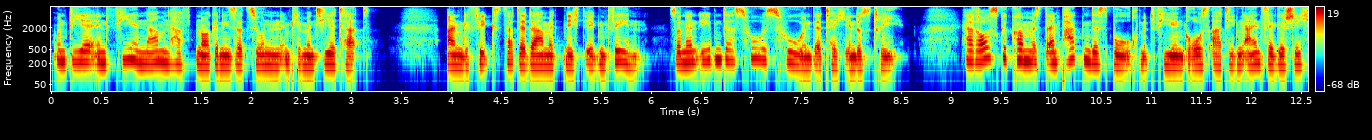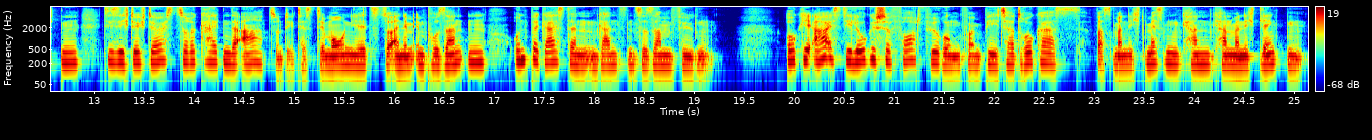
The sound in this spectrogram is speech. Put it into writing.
und die er in vielen namenhaften Organisationen implementiert hat. Angefixt hat er damit nicht irgendwen, sondern eben das Who is Who in der Tech-Industrie. Herausgekommen ist ein packendes Buch mit vielen großartigen Einzelgeschichten, die sich durch Durst zurückhaltende Art und die Testimonials zu einem imposanten und begeisternden Ganzen zusammenfügen. OKR ist die logische Fortführung von Peter Druckers. Was man nicht messen kann, kann man nicht lenken.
